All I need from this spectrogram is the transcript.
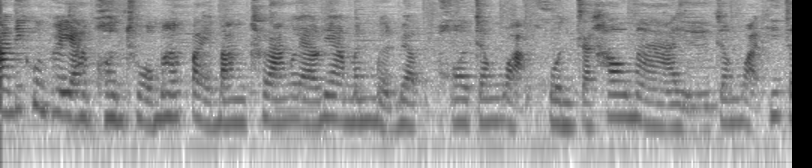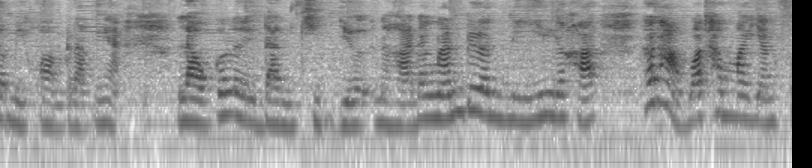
ารที่คุณพยายามคอนโทรลมากไปบางครั้งแล้วเนี่ยมันเหมือนแบบพอจังหวะคนจะเข้ามา หรือจังหวะที่จะมีความรักเนี่ยเราก็เลยดันคิดเยอะนะคะ ดังนั้นเดือนนี้นะคะ ถ้าถามว่าทำไมยังโส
